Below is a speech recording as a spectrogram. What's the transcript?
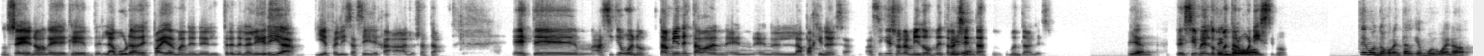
no sé, ¿no? Que, que labura de Spider-Man en el tren de la alegría y es feliz así, déjalo, ya está. Este, así que bueno, también estaban en, en la página esa. Así que eso eran mis dos metralletas documentales. Bien. Decime el documental Tengo- buenísimo. Tengo un documental que es muy bueno.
